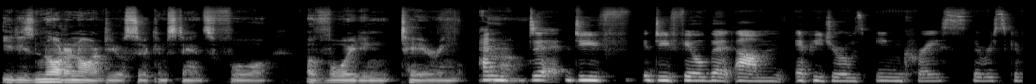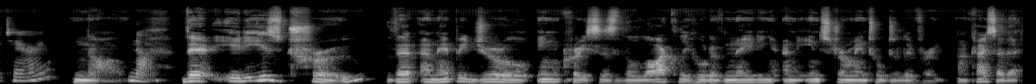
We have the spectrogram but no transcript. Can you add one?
it is not an ideal circumstance for avoiding tearing And um, do, do you f- do you feel that um, epidurals increase the risk of tearing? no No. There, it is true that an epidural increases the likelihood of needing an instrumental delivery. Okay, so that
